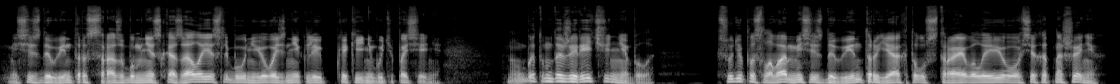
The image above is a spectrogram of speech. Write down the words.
Миссис де Винтер сразу бы мне сказала, если бы у нее возникли какие-нибудь опасения. Но об этом даже речи не было. Судя по словам миссис де Винтер, яхта устраивала ее во всех отношениях.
